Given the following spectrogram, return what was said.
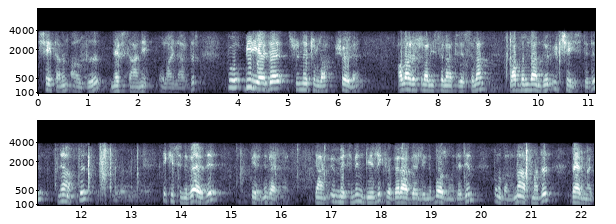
şeytanın aldığı nefsani olaylardır. Bu bir yerde sünnetullah şöyle Allah Resulü Aleyhisselatü Vesselam Rabbimden diyor üç şey istedim. Ne yaptı? İkisini verdi, birini vermedi. Yani ümmetimin birlik ve beraberliğini bozma dedim. Bunu bana ne yapmadı? Vermedi.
